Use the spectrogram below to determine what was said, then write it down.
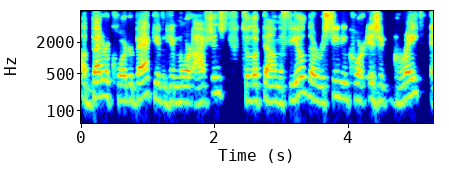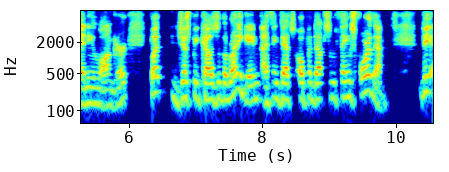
a better quarterback, giving him more options to look down the field. Their receiving corps isn't great any longer, but just because of the running game, I think that's opened up some things for them. The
